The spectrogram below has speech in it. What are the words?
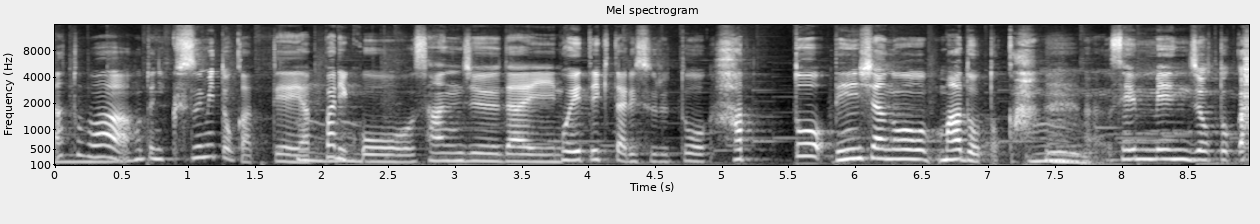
あとは本当にくすみとかってやっぱりこう30代超えてきたりするとはっと電車の窓とか、うん、洗面所とか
